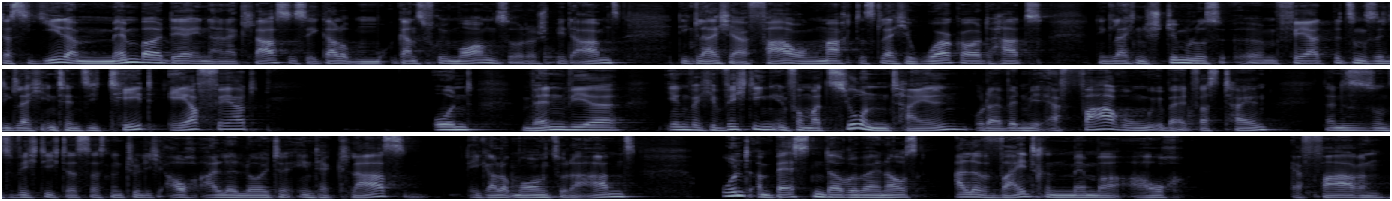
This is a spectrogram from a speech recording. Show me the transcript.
dass jeder Member, der in einer Klasse ist, egal ob ganz früh morgens oder spät abends, die gleiche Erfahrung macht, das gleiche Workout hat, den gleichen Stimulus äh, fährt, beziehungsweise die gleiche Intensität er fährt und wenn wir irgendwelche wichtigen Informationen teilen oder wenn wir Erfahrungen über etwas teilen, dann ist es uns wichtig, dass das natürlich auch alle Leute in der Class, egal ob morgens oder abends, und am besten darüber hinaus alle weiteren Member auch erfahren.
